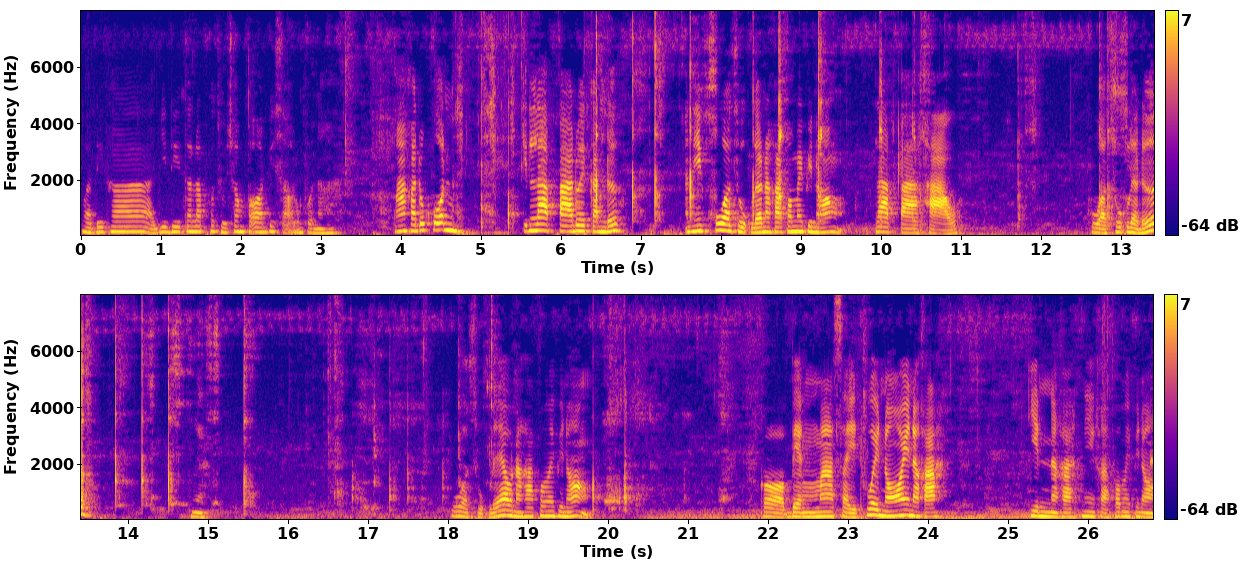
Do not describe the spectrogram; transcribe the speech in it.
สวัสดีค่ะ ยินดีต้อนรับเข้าสู่ช่องพระออนพี่สาวลุงพลนะคะ มาค่ะทุกคนกินลาบปลาด้วยกันเด้ออันนี้คั่วสุกแล้วนะคะพ่อแม่พี่น้องลาบปลาขาวคั่วสุกแล้วเด้อเนี่ยคั่วสุกแล้วนะคะพ่อแม่พี่น้อง ก็แบ่งมาใส่ถ้วยน้อยนะคะ กินนะคะ นี่ค่ะพ่อแม่พี่น้อง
